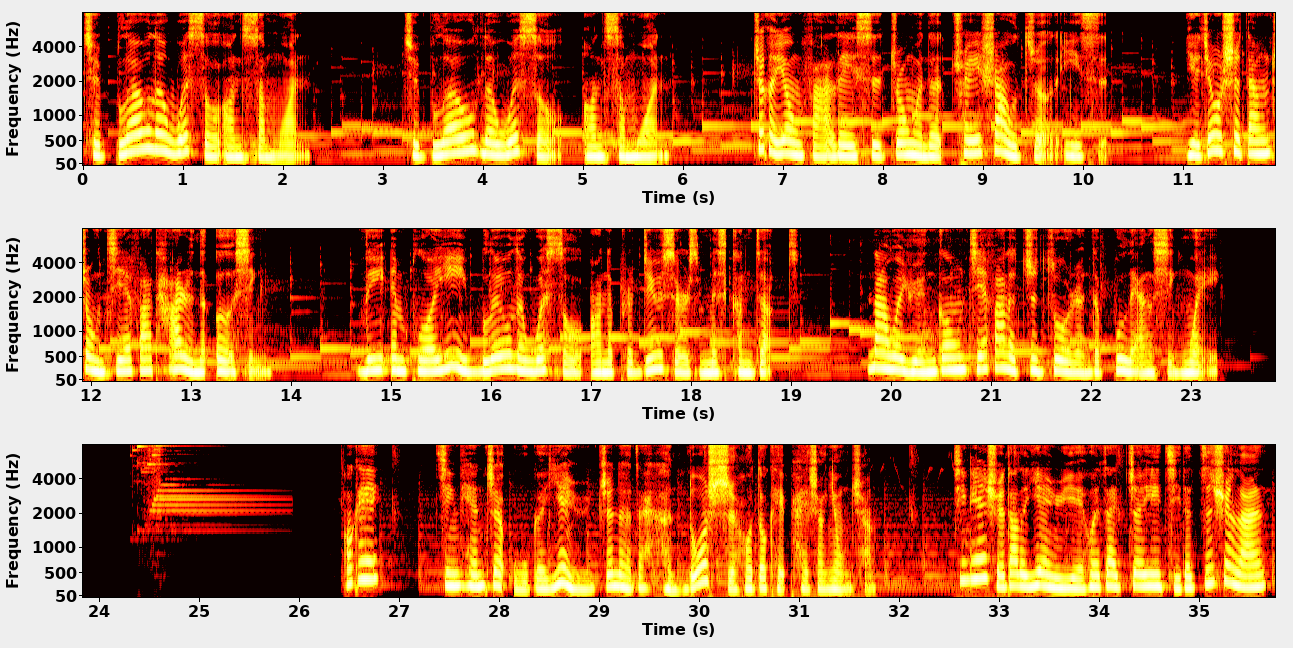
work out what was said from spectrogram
to blow the whistle on someone。 To blow the whistle on someone，这个用法类似中文的“吹哨者”的意思，也就是当众揭发他人的恶行。The employee blew the whistle on the producer's misconduct。那位员工揭发了制作人的不良行为。OK，今天这五个谚语真的在很多时候都可以派上用场。今天学到的谚语也会在这一集的资讯栏。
